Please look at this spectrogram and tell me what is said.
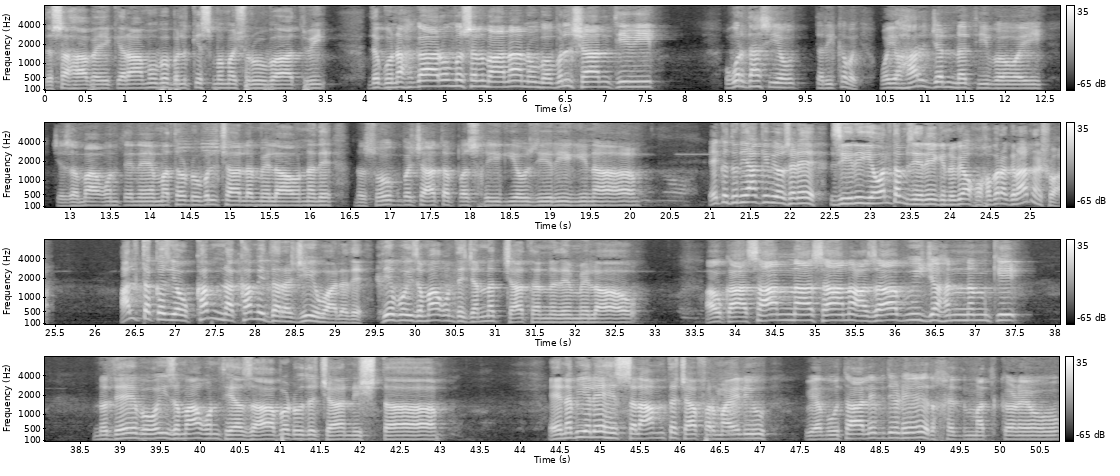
د صحابه کرامو به بل قسم مشروبات وی د ګناهګارو مسلمانانو به بل شانتی وی وګور داس یو طریقه وای وای هر جنتی به وای چې زما غونته نعمت ډوبل چاله ملاو نه ده نو سوق بچاته پسخیږي او زیریږي نه یک دنیا کې به وسړې زیریږي ولتم زیریږي نو بیا خو خبره ګرانه شوه هلته که یو کم نه کمې درجې واله دی دی به وایي زما غوندې جنت چاته نه دی ملاو او که آسان ناسان عذاب وي جهنم کې نو دی به وایي زما غوندې عذاب ډو د چا نشته اے نبی علیہ السلام ته چا فرمایلیو وی ابو طالب دې ډېر خدمت کړو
